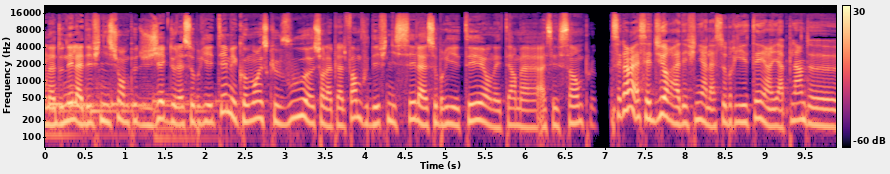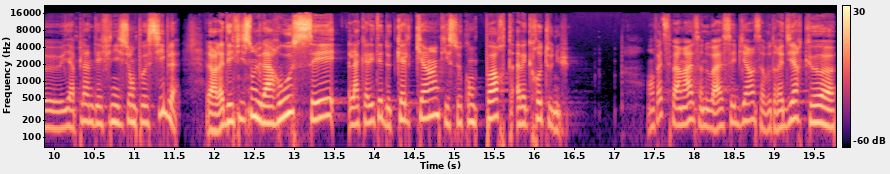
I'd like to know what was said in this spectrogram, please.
On a donné la définition un peu du GIEC de la sobriété, mais comment est-ce que vous, euh, sur la plateforme, vous définissez la sobriété en des termes euh, assez simples? C'est quand même assez dur à définir la sobriété. Hein. Il, y a plein de, il y a plein de définitions possibles. Alors, la définition du Larousse, c'est la qualité de quelqu'un qui se comporte avec retenue. En fait, c'est pas mal, ça nous va assez bien. Ça voudrait dire que euh,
